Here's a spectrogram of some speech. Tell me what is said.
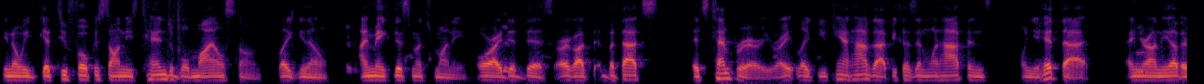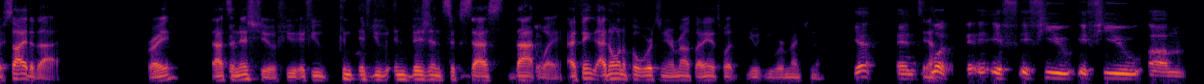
you know we get too focused on these tangible milestones like you know i make this much money or i did this or i got th- but that's it's temporary right? Like you can't have that because then what happens when you hit that and you're on the other side of that right? That's an issue if you if you can if you envision success that way. I think i don't want to put words in your mouth i think it's what you, you were mentioning. Yeah and yeah. look if if you if you um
